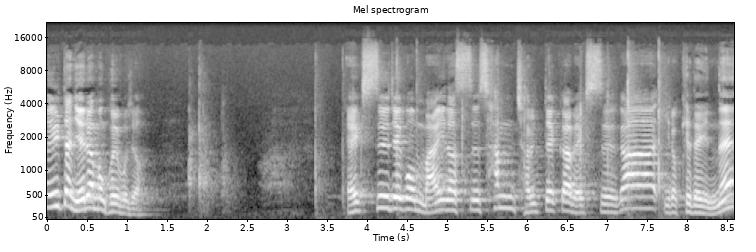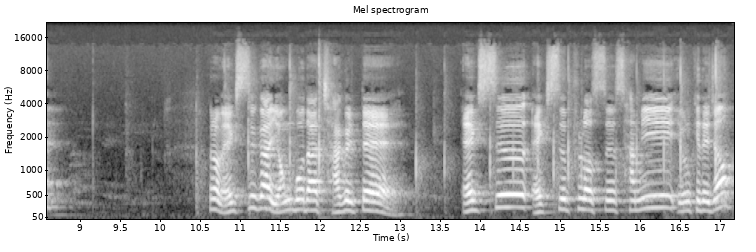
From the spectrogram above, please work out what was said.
일단 얘를 한번 구해보죠. x제곱 마이너스 3 절대값 x가 이렇게 돼 있네. 그럼 x가 0보다 작을 때 x, x 플러스 3이 이렇게 되죠?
